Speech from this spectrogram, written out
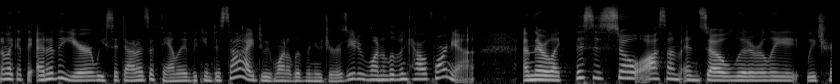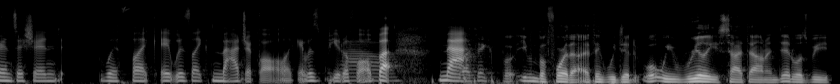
I'm like, at the end of the year, we sit down as a family and we can decide, do we want to live in New Jersey or do we want to live in California? And they're like, this is so awesome. And so literally we transitioned with like, it was like magical. Like it was beautiful. But Wow. I think, but even before that, I think we did what we really sat down and did was we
